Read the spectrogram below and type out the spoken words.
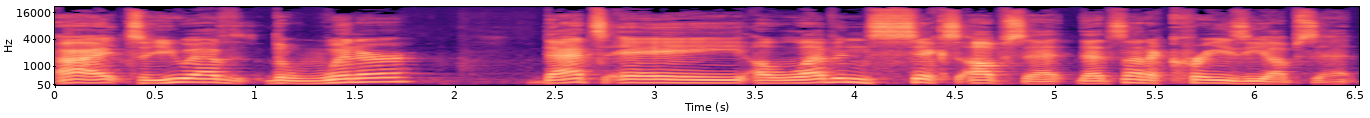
All right, so you have the winner. That's a 11-6 upset. That's not a crazy upset.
